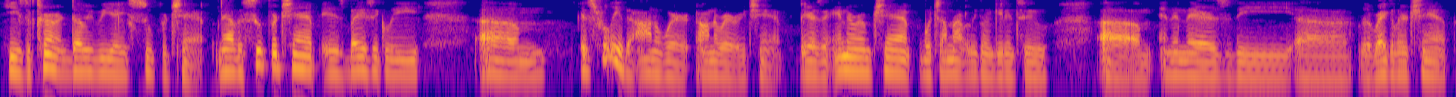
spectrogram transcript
He's the current WBA Super Champ. Now, the Super Champ is basically, um, it's really the honorary, honorary champ. There's an interim champ, which I'm not really going to get into. Um, and then there's the, uh, the regular champ.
